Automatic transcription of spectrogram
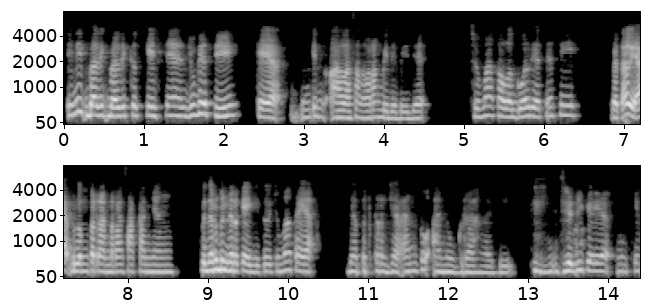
ini balik-balik ke case-nya juga sih. Kayak mungkin alasan orang beda-beda. Cuma kalau gue liatnya sih gak tahu ya belum pernah merasakan yang benar-benar kayak gitu. Cuma kayak dapat kerjaan tuh anugerah gak sih? Jadi kayak mungkin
